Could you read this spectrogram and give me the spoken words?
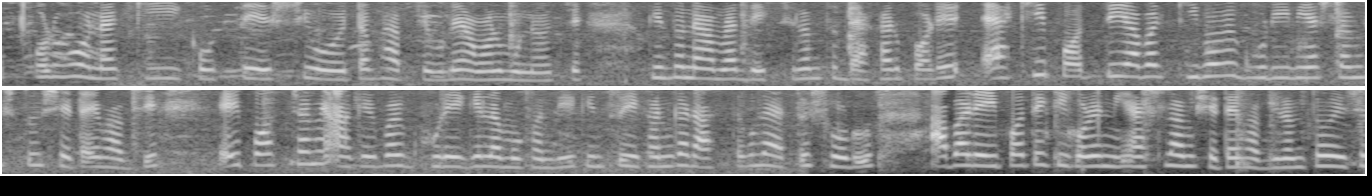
একটা করব না কি করতে এসছি, ওইটা ভাবছে বলে আমার মনে হচ্ছে। কিন্তু না, আমরা দেখছিলাম তো দেখার পরে একই পথ দিয়ে আবার কীভাবে ঘুরিয়ে নিয়ে আসলাম শুধু সেটাই ভাবছি। এই পথটা আমি আগের বার ঘুরে গেলাম ওখান দিয়ে, কিন্তু এখানকার রাস্তাগুলো এত সরু, আবার এই পথে কি করে নিয়ে আসলাম আমি সেটাই ভাবছিলাম। তো এসে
